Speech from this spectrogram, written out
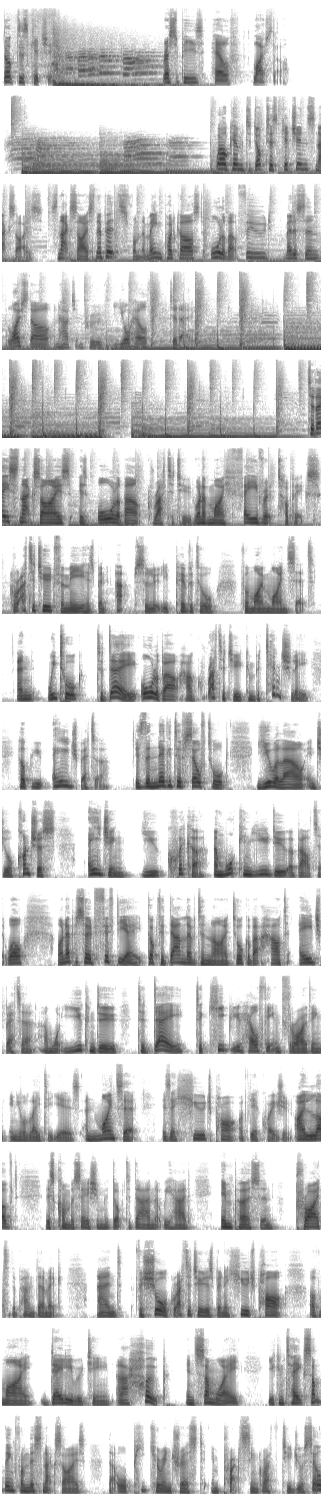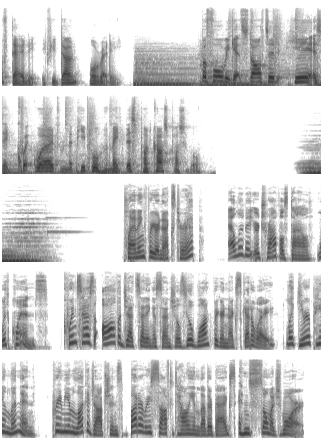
Doctor's Kitchen Recipes, Health, Lifestyle. Welcome to Doctor's Kitchen Snack Size. Snack size snippets from the main podcast, all about food, medicine, lifestyle, and how to improve your health today. Today's snack size is all about gratitude, one of my favorite topics. Gratitude for me has been absolutely pivotal for my mindset. And we talk today all about how gratitude can potentially help you age better. Is the negative self talk you allow into your conscious aging you quicker? And what can you do about it? Well, on episode 58, Dr. Dan Levitin and I talk about how to age better and what you can do today to keep you healthy and thriving in your later years. And mindset is a huge part of the equation. I loved this conversation with Dr. Dan that we had in person prior to the pandemic. And for sure, gratitude has been a huge part of my daily routine. And I hope in some way you can take something from this snack size that will pique your interest in practicing gratitude yourself daily if you don't already. Before we get started, here is a quick word from the people who make this podcast possible. Planning for your next trip? Elevate your travel style with Quince. Quince has all the jet setting essentials you'll want for your next getaway, like European linen, premium luggage options, buttery soft Italian leather bags, and so much more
